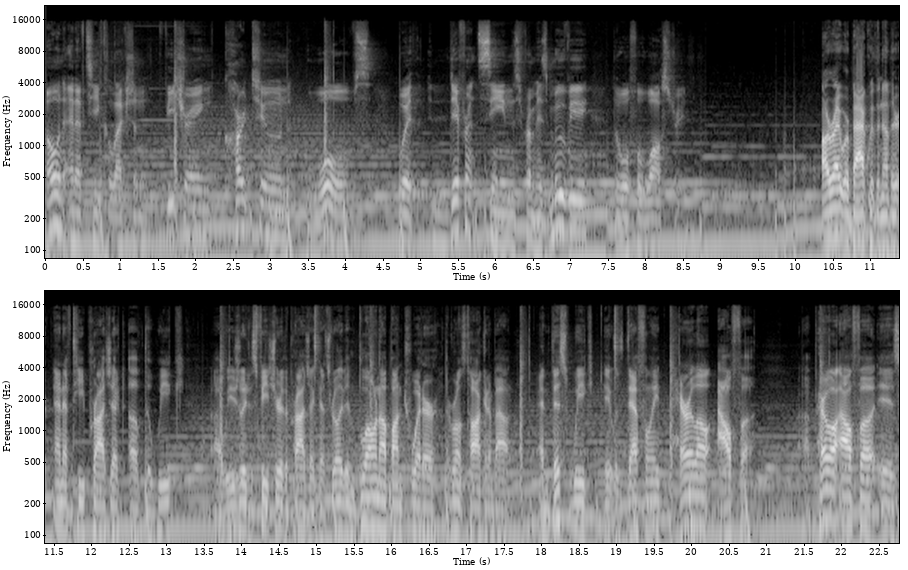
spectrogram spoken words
own NFT collection featuring cartoon wolves with different scenes from his movie, The Wolf of Wall Street. All right, we're back with another NFT project of the week. Uh, we usually just feature the project that's really been blown up on Twitter, everyone's talking about. And this week, it was definitely Parallel Alpha. Uh, Parallel Alpha is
